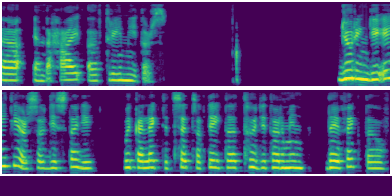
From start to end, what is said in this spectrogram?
uh, and a height of 3 meters. During the eight years of this study, we collected sets of data to determine the effect of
